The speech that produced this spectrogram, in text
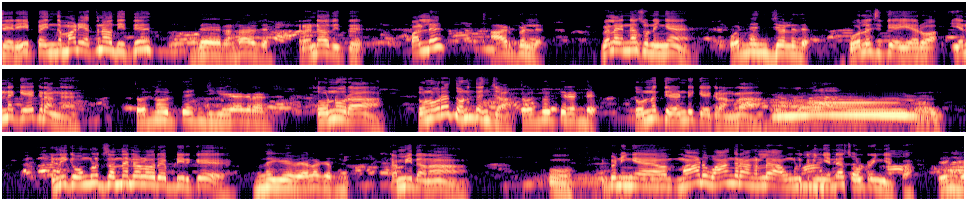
சரி இப்ப இந்த மாடு எத்தனாவது ஈத்து? இது ரெண்டாவது. ரெண்டாவது ஈத்து. பல்லு? ஆறு பல்லு. விலை என்ன சொன்னீங்க? ஒன்று அஞ்சு சொல்லுது. ஒரு லட்சத்தி ஐயாயிரம் ரூபா. என்ன கேக்குறாங்க? தொண்ணூற்றி அஞ்சுக்கு கேட்குறாங்க தொண்ணூறா? தொண்ணூறா தொண்ணூத்தஞ்சா? தொண்ணூற்றி ரெண்டு. தொண்ணூத்தி ரெண்டு கேக்குறாங்களா. இன்னைக்கு உங்களுக்கு சந்தை நிலவரம் எப்படி இருக்கு? இன்னைக்கு விலை கம்மி. கம்மி தானா ஓ இப்போ நீங்க மாடு வாங்குறாங்கல்ல அவங்களுக்கு நீங்க என்ன சொல்றீங்க இப்ப? எங்க?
